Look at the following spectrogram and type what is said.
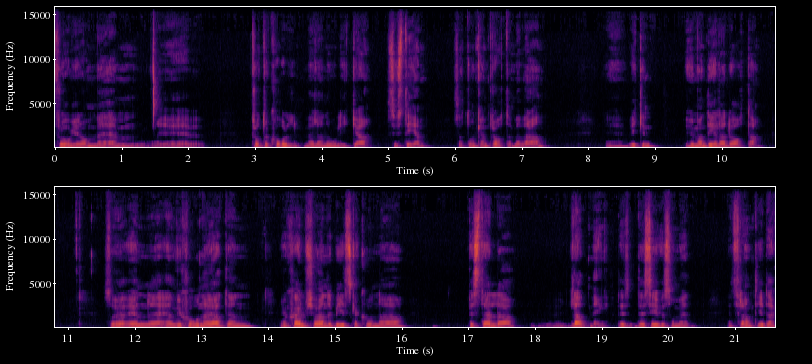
frågor om eh, eh, protokoll mellan olika system så att de kan prata med varandra. Eh, vilken, hur man delar data. Så en, en vision är att en, en självkörande bil ska kunna beställa laddning. Det, det ser vi som ett, ett framtida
